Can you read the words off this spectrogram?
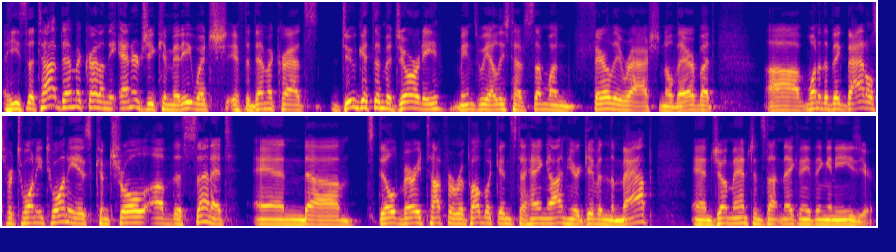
He's the top Democrat on the Energy Committee, which, if the Democrats do get the majority, means we at least have someone fairly rational there. But uh, one of the big battles for 2020 is control of the Senate, and um, still very tough for Republicans to hang on here given the map. And Joe Manchin's not making anything any easier.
